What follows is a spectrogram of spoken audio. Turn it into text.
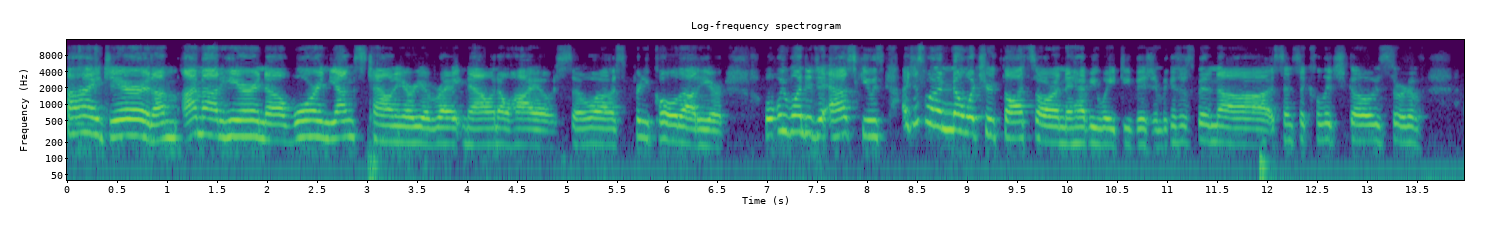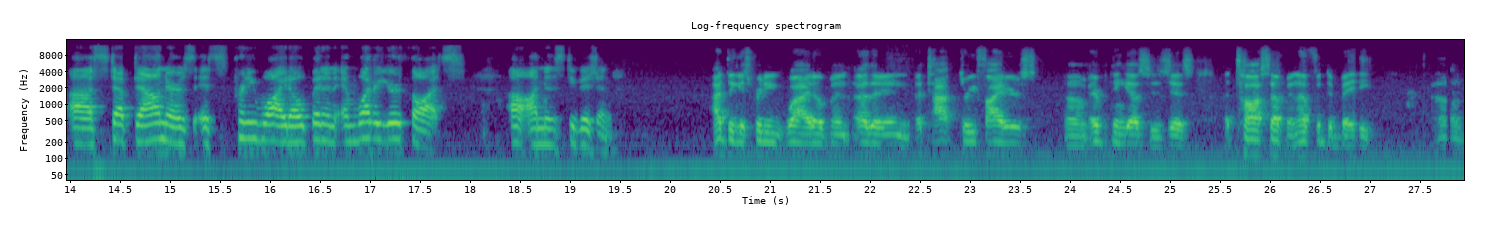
Hi, Jared. I'm I'm out here in uh, Warren Youngstown area right now in Ohio, so uh, it's pretty cold out here. What we wanted to ask you is, I just want to know what your thoughts are on the heavyweight division because it's been uh, since the Klitschko's sort of uh, step down. There's it's pretty wide open, and, and what are your thoughts uh, on this division? I think it's pretty wide open. Other than the top three fighters, um, everything else is just a toss up and up for debate. Um,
